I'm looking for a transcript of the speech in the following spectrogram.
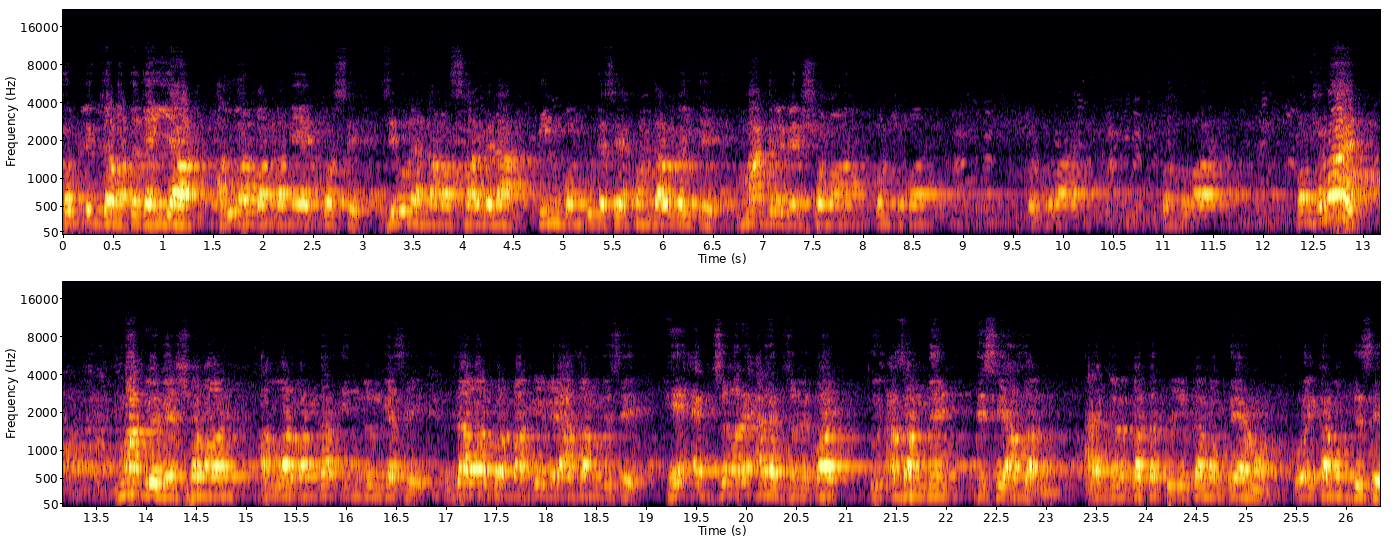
তবলিক জামাতে যাইয়া আল্লাহর বান্দা নিয়ে করছে জীবনের নামাজ ছাড়বে না। তিন বন্ধু গেছে এখন মাগরেবের সময়, কোন সময়? কোন সময়? কোন সময়? কোন সময়? মাগরেবের সময়। আল্লাহর বান্দা তিনজন গেছে। যাওয়ার পর মাগরেবের আজান দিছে। হে একজনারে আর একজনের কয়, তুই আজান দে, দেশে আজান। আর একজনের কথা তুই একামত দে এমন। ও একামত দিছে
